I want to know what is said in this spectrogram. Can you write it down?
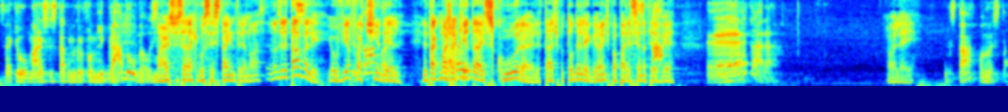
Será que o Márcio está com o microfone ligado ou não? Márcio, será que você está entre nós? Mas ele tava ali, eu vi a Ele fotinho tava. dele. Ele tá com uma Tava jaqueta escura, ele tá, tipo, todo elegante pra aparecer na TV. É, cara. Olha aí. Está ou não está?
